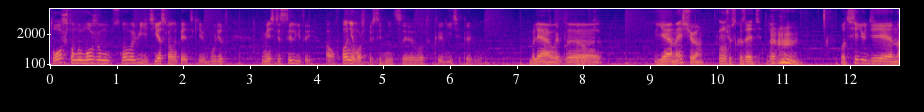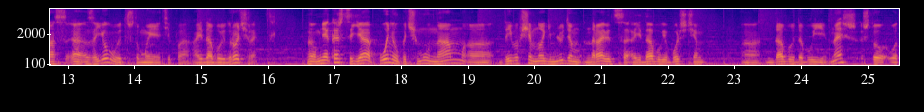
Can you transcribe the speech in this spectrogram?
то, что мы можем снова видеть, если он, опять-таки, будет вместе с элитой. А он вполне может присоединиться э, вот к элите, как бы. Бля, Как вот э, я, знаешь что, М. хочу сказать? Да. вот все люди нас э, заебывают, что мы, типа, IW дрочеры. Но мне кажется, я понял, почему нам, э, да и вообще многим людям нравится AEW больше, чем WWE. Знаешь, что вот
